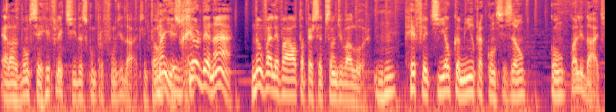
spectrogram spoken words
elas vão ser refletidas com profundidade. Então é isso. Reordenar não vai levar a alta percepção de valor. Refletir é o caminho para concisão com qualidade.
